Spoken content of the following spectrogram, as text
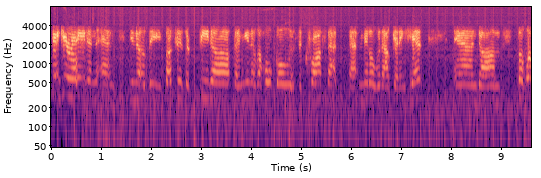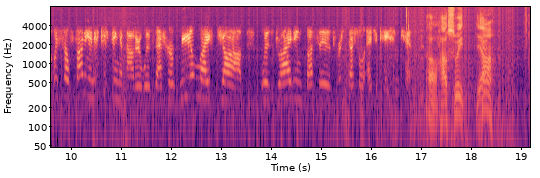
figure eight, and and you know the buses are beat up, and you know the whole goal is to cross that that middle without getting hit. And um, but what was so funny and interesting about her was that her real life job was driving buses for special education kids. Oh, how sweet. Yeah. Huh. So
